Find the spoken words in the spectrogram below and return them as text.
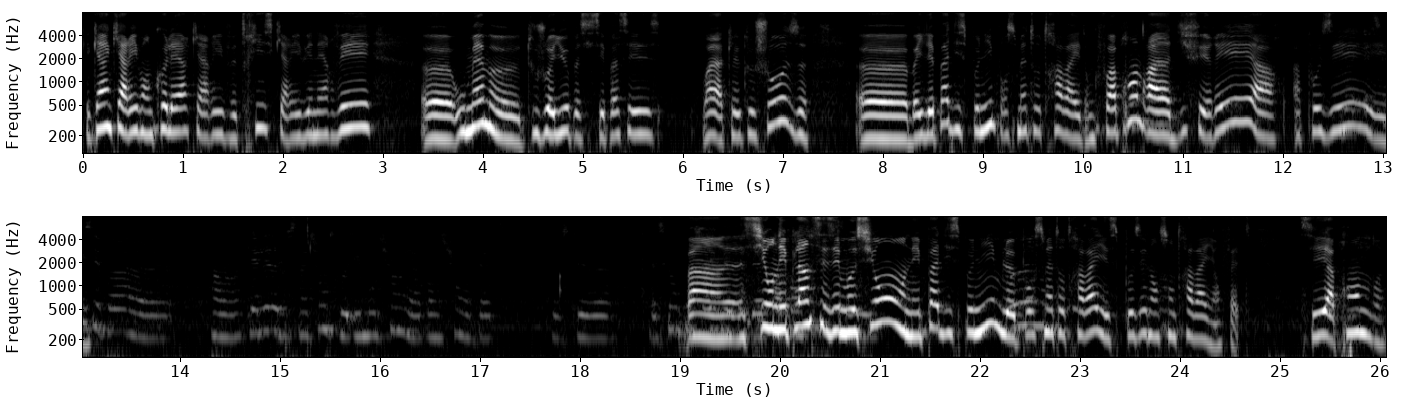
Quelqu'un qui arrive en colère, qui arrive triste, qui arrive énervé, ou même tout joyeux parce qu'il s'est passé voilà, quelque chose, bah, il n'est pas disponible pour se mettre au travail. Donc il faut apprendre à différer, à, à poser. ben, si on est plein de ses émotions, on n'est pas disponible pour se mettre au travail et se poser dans son travail, en fait. C'est apprendre.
